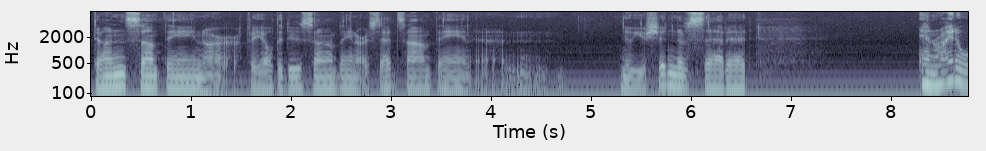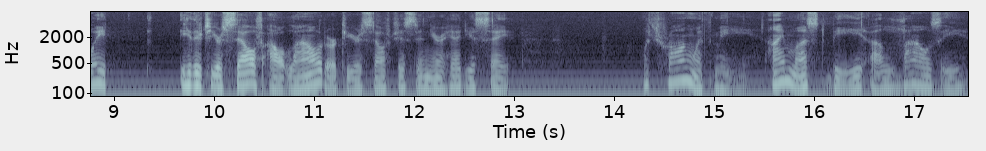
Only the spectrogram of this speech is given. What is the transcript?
done something, or failed to do something, or said something, and knew you shouldn't have said it, and right away either to yourself out loud or to yourself just in your head, you say, What's wrong with me? I must be a lousy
